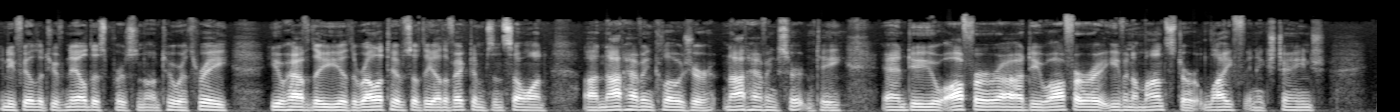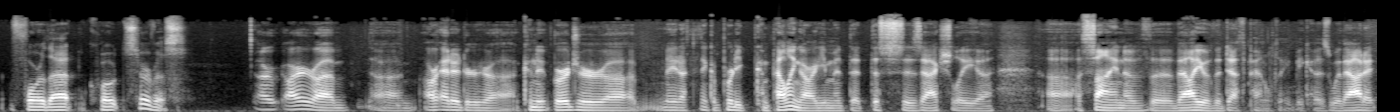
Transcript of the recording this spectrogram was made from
and you feel that you've nailed this person on two or three. You have the the relatives of the other victims and so on, uh, not having closure, not having certainty, and do you offer uh, do you offer even a monster life in exchange for that quote service? Our our, um, um our editor uh, Knute Berger uh, made, I think, a pretty compelling argument that this is actually a, uh, a sign of the value of the death penalty because without it,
